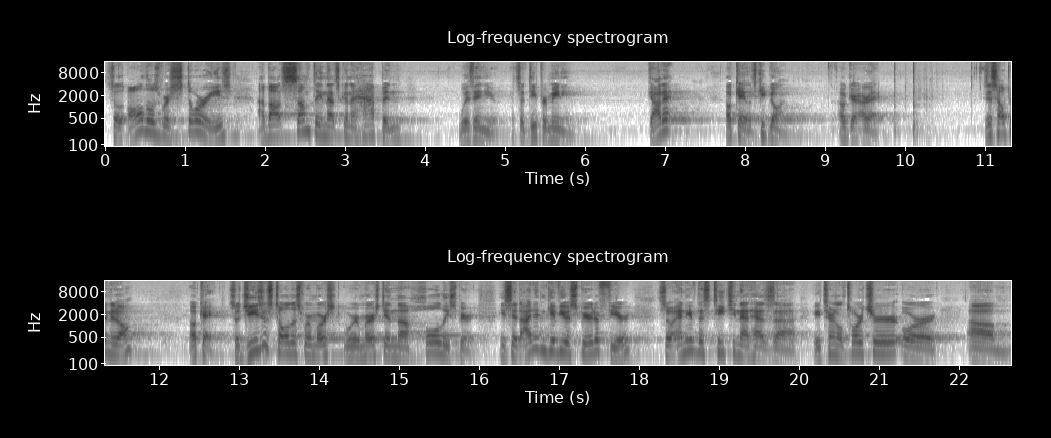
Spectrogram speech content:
So, all those were stories about something that's going to happen within you. It's a deeper meaning. Got it? Okay, let's keep going. Okay, all right. Is this helping at all? Okay, so Jesus told us we're immersed, we're immersed in the Holy Spirit. He said, I didn't give you a spirit of fear. So, any of this teaching that has uh, eternal torture or um,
